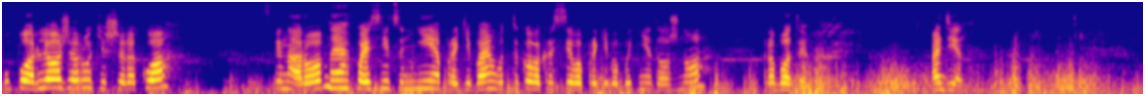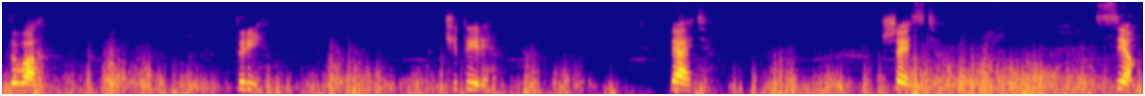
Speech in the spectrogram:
Упор лежа, руки широко, спина ровная, поясницу не прогибаем. Вот такого красивого прогиба быть не должно. Работаем. Один, два, три, четыре, пять, шесть, семь,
